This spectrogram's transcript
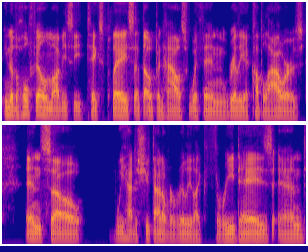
you know the whole film obviously takes place at the open house within really a couple hours. And so we had to shoot that over really like three days. And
